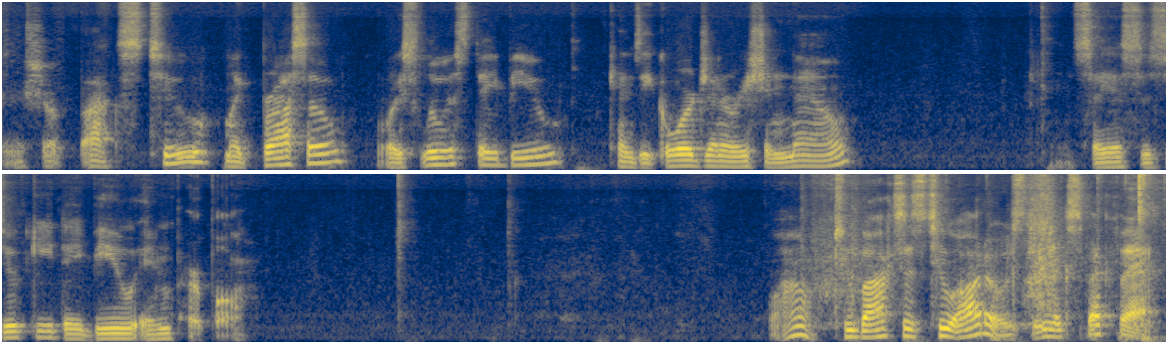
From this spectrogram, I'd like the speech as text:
Finish up box two. Mike Brasso, Royce Lewis debut, Kenzie Gore Generation Now, Seiya Suzuki debut in purple. Wow, two boxes, two autos. Didn't expect that.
